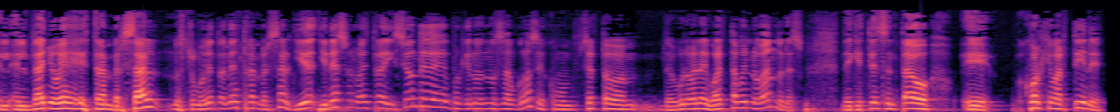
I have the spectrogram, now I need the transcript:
el, el, daño es, es, transversal, nuestro movimiento también es transversal. Y, en eso no hay tradición de, porque no, no se conoce, es como cierto, de alguna manera igual estamos innovando en eso. De que esté sentado eh, Jorge Martínez,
